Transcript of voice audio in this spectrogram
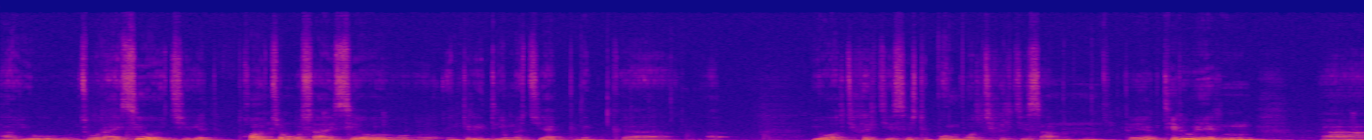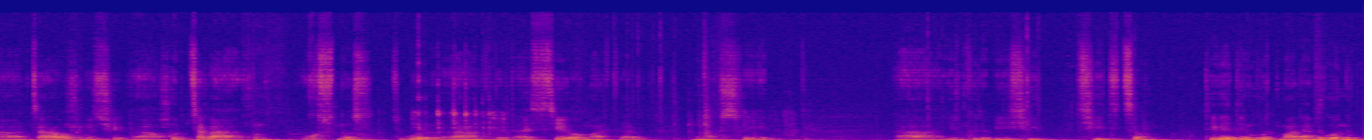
а юу зүгээр ICO хийж игээд тухайн ч уусаа ICO энэ гэдэг юм уу яг нэг юу болж эхэлж ирсэн шүү дээ бүүн болж эхэлж ирсэн. Тэгээ яг тэр үеэр нь заавал ингэж хувьцаагаа хүн өгснөөс зүгээр ингээд ICO маркаар мөнгө өсгööгээд а ерөнхийдөө би шийдсэн. Тэгээд ирэнгүүт манай нөгөө нэг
